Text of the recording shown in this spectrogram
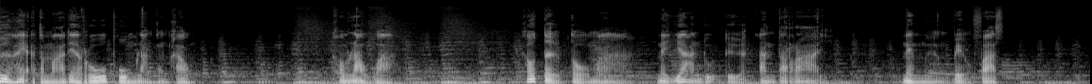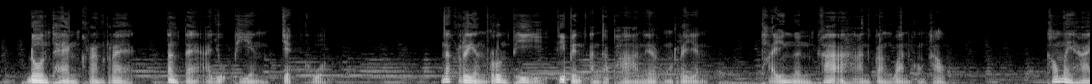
พื่อให้อัตมาได้รู้ภูมิหลังของเขา เขาเล่าว่า เขาเติบโตมาในย่านดุเดือดอันตราย ในเมืองเบลฟาสต์โดนแทงครั้งแรกตั้งแต่อายุเพียงเจ็ดขวบ นักเรียนรุ่นพี่ที่เป็นอันธพาในโรงเรียน ไถเงินค่าอาหารกลางวันของเขา เขาไม่ให้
